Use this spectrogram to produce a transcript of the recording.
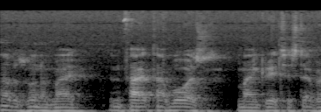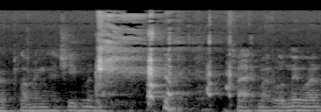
That was one of my, in fact, that was my greatest ever plumbing achievement. fact, my only one.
